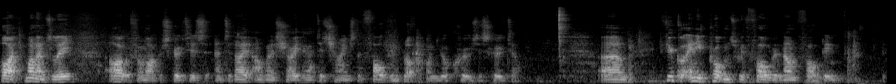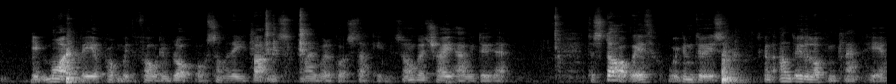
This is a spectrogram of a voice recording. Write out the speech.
Hi, my name's Lee. I work for Micro Scooters and today I'm going to show you how to change the folding block on your cruiser scooter. Um, if you've got any problems with folding and unfolding, it might be a problem with the folding block or some of these buttons may well have got stuck in. So I'm going to show you how we do that. To start with, what we're going to do is I'm going to undo the locking clamp here.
